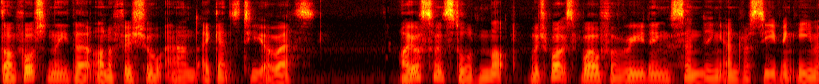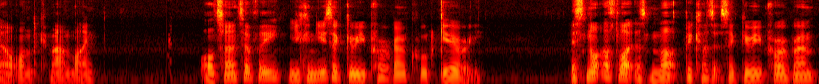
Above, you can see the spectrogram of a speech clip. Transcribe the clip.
though unfortunately they're unofficial and against TOS. I also installed Mutt, which works well for reading, sending, and receiving email on the command line. Alternatively, you can use a GUI program called Geary. It's not as light as Mutt because it's a GUI program,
